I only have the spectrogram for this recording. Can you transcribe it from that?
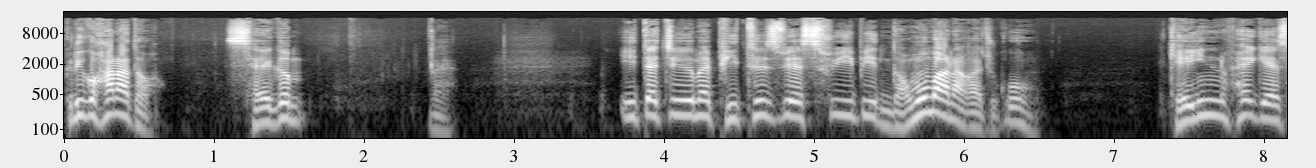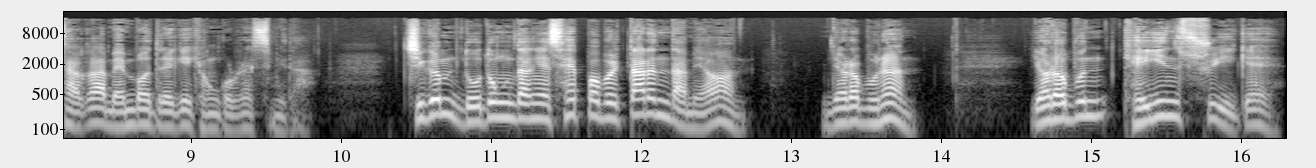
그리고 하나 더 세금. 네. 이때쯤에 비틀즈의 수입이 너무 많아가지고 개인 회계사가 멤버들에게 경고를 했습니다. 지금 노동당의 세법을 따른다면 여러분은 여러분 개인 수익의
